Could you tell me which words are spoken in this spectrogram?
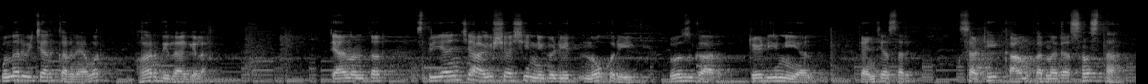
पुनर्विचार करण्यावर भर दिला गेला. त्यानंतर स्त्रियांच्या आयुष्याशी निगडीत नोकरी रोजगार ट्रेड युनियन त्यांच्यासाठी काम करणाऱ्या संस्था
